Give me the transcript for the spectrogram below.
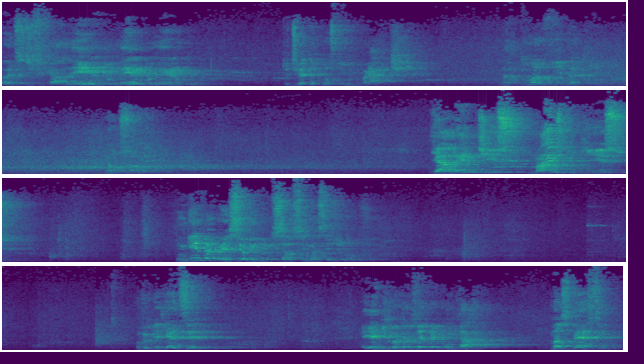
antes de ficar lendo, lendo, lendo, tu devia ter posto em prática na tua vida aqui. Não só ler. E além disso, mais do que isso, ninguém vai conhecer o reino do céu sem nascer de novo. Vamos ver o que quer dizer. Aí Nicodemos vai perguntar, mas mestre,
